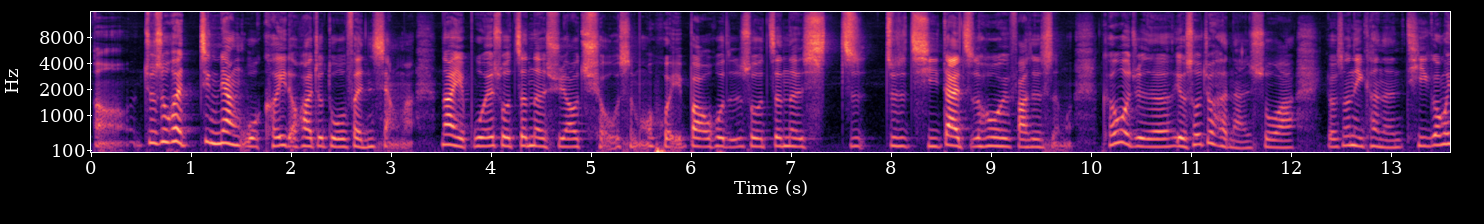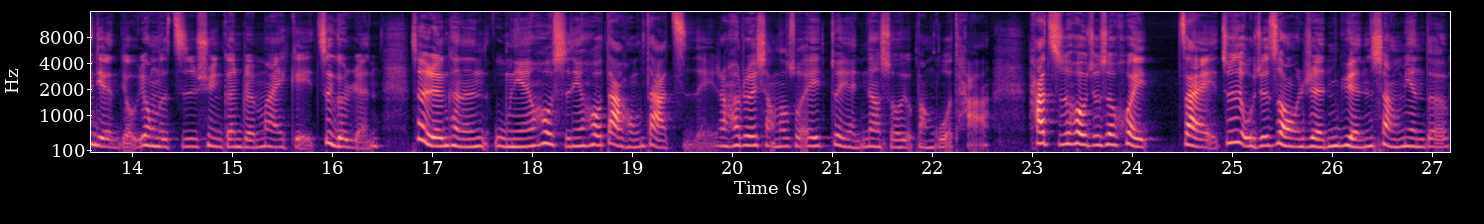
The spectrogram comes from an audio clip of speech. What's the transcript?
呃，就是会尽量我可以的话就多分享嘛，那也不会说真的需要求什么回报，或者是说真的只就是期待之后会发生什么。可我觉得有时候就很难说啊，有时候你可能提供一点有用的资讯跟人脉给这个人，这个人可能五年后、十年后大红大紫诶，然后就会想到说，诶，对呀，你那时候有帮过他，他之后就是会在，就是我觉得这种人缘上面的。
